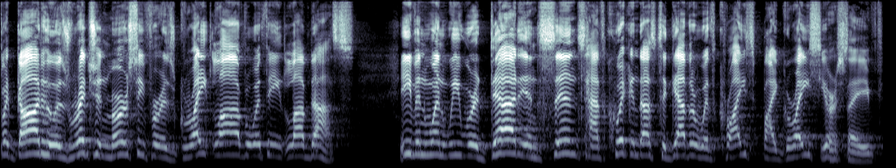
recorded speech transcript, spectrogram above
but God, who is rich in mercy for his great love wherewith he loved us, even when we were dead in sins, hath quickened us together with Christ. By grace you're saved,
